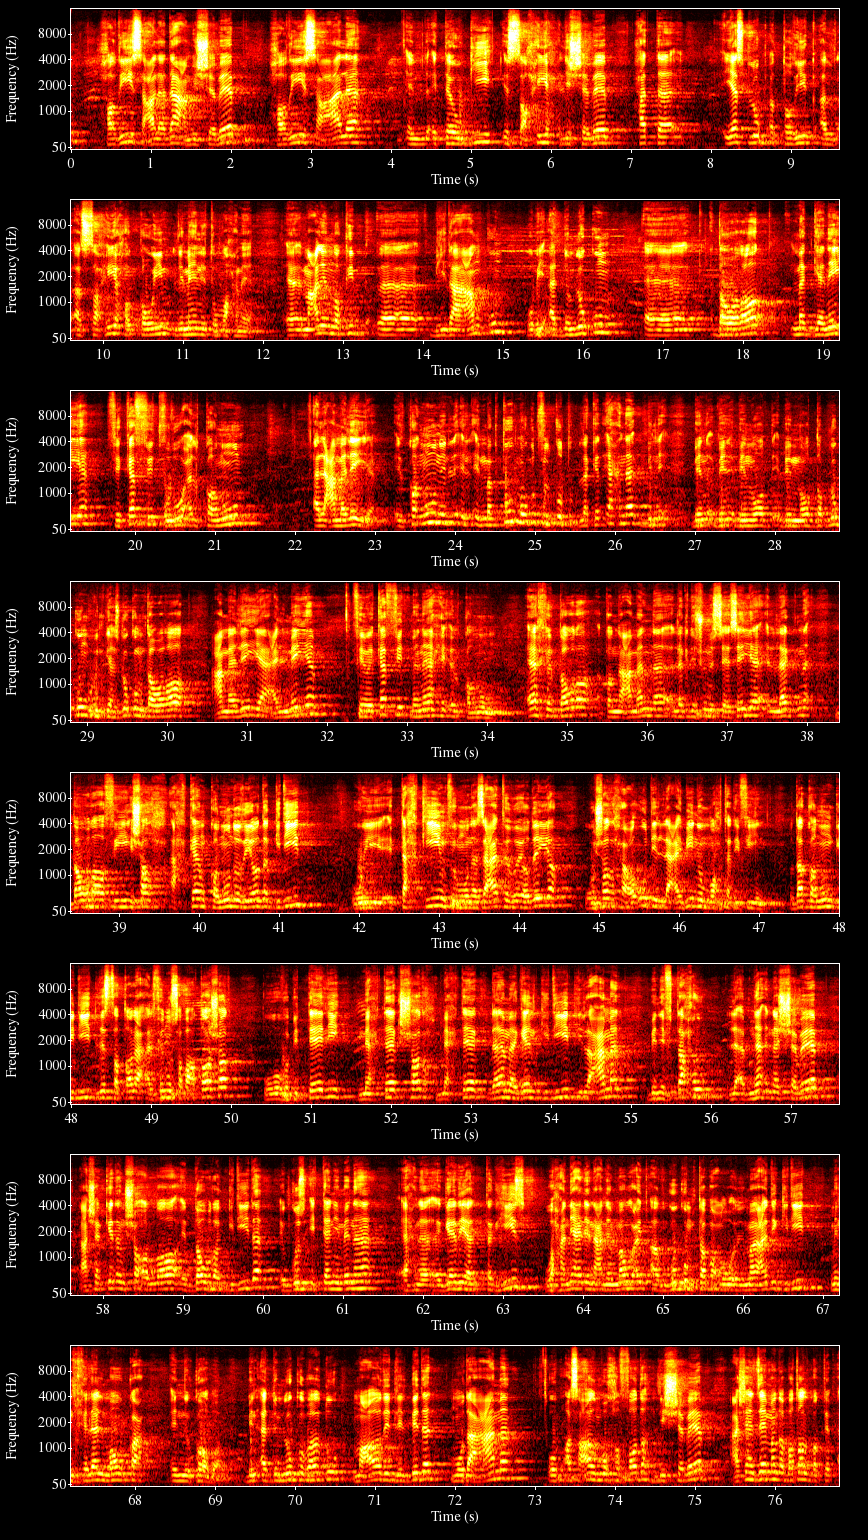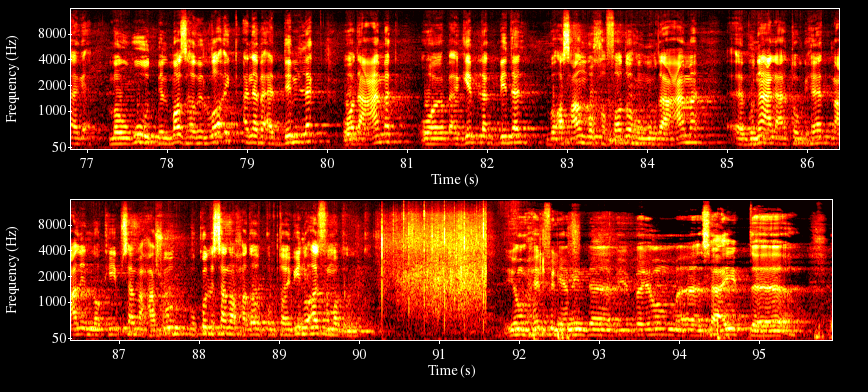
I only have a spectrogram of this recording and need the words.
حريص على دعم الشباب حريص على ال- التوجيه الصحيح للشباب حتى يسلك الطريق ال- الصحيح والقويم لمهنة المحاماه آه، معالي النقيب آه، بيدعمكم وبيقدم لكم آه، دورات مجانية في كافة فروع القانون العملية. القانون ال- ال- المكتوب موجود في الكتب لكن إحنا بن بن بن بنوض- بنوضب لكم وبنجهز لكم دورات عملية علمية في كافة مناحي القانون. آخر دورة كنا عملنا لجنة الشؤون السياسية اللجنه دورة في شرح أحكام قانون الرياضة الجديد والتحكيم في المنازعات الرياضية وشرح عقود اللاعبين والمحترفين وده قانون جديد لسه طالع 2017 وبالتالي محتاج شرح محتاج ده مجال جديد للعمل بنفتحه لأبنائنا الشباب. عشان كده إن شاء الله الدورة الجديدة الجزء الثاني منها إحنا جاري التجهيز وهنعلن عن الموعد أرجوكم تابعوا الميعاد الجديد من خلال موقع النقابة. بنقدم لكم برضو معارض للبدل مدعمة وباسعار مخفضة للشباب عشان زي ما أنا بطالبك تبقى موجود بالمظهر اللائق أنا بقدم لك وأدعمك وبجيب لك بدل بأسعار مخفضة ومدعمة آه، بناء على توجيهات معالي النقيب سامح عاشور وكل سنة وحضراتكم طيبين وألف مبروك. يوم حلف اليمين ده بيبقى يوم آه، سعيد آه،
